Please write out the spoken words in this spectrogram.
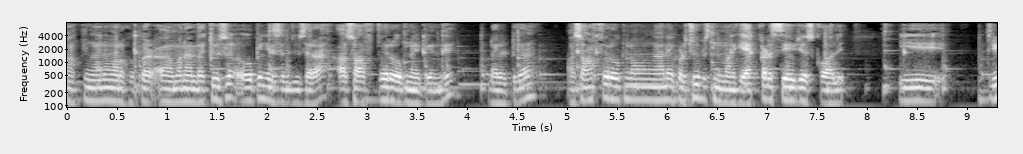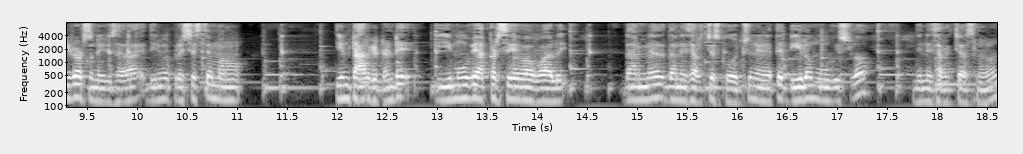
నొక్కగానే మనకు ఒక మనం ఇందాక చూసి ఓపెన్ చేసాం చూసారా? ఆ సాఫ్ట్వేర్ ఓపెన్ అయిపోయింది. డైరెక్ట్గా. ఆ సాఫ్ట్వేర్ ఓపెన్ అవ్వగానే ఇక్కడ చూపిస్తుంది మనకి ఎక్కడ సేవ్ చేసుకోవాలి. ఈ త్రీ డాట్స్ ఉన్నాయి చూసారా? దీని మీద ప్రెస్ చేస్తే మనం దీని టార్గెట్ అంటే ఈ మూవీ అక్కడ సేవ్ అవ్వాలి? దాని మీద దాన్ని సెలెక్ట్ చేసుకోవచ్చు. నేనైతే డీలో మూవీస్లో దీన్ని సెలెక్ట్ చేస్తున్నాను.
